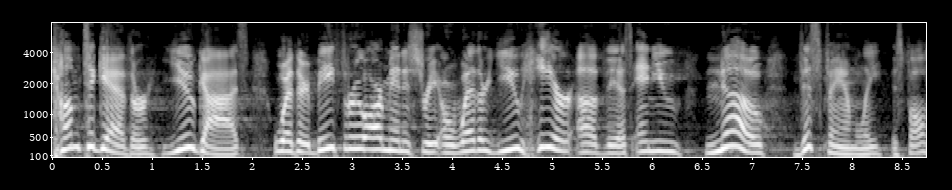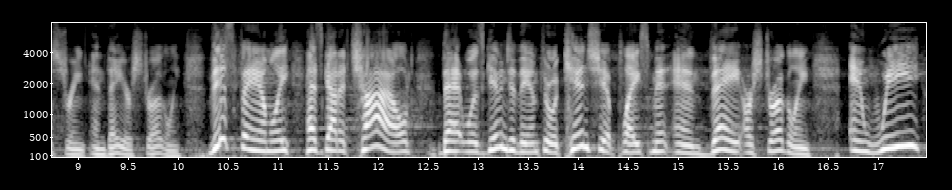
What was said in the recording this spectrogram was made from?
come together, you guys, whether it be through our ministry or whether you hear of this and you know this family is fostering and they are struggling. This family has got a child that was given to them through a kinship placement and they are struggling. And we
